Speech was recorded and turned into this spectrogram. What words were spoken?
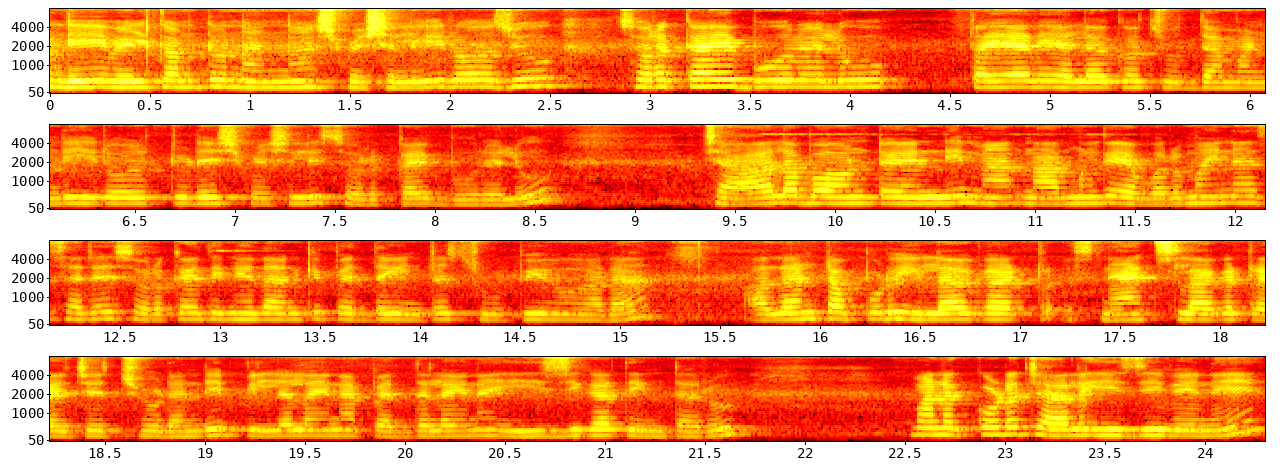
అండి వెల్కమ్ టు నన్న స్పెషల్. ఈరోజు సొరకాయ బూరెలు తయారీ ఎలాగో చూద్దామండి. ఈరోజు టుడే స్పెషల్లీ సొరకాయ బూరెలు. చాలా బాగుంటాయండి. మా నార్మల్గా ఎవరమైనా సరే సొరకాయ తినేదానికి పెద్ద ఇంట్రెస్ట్ చూపించు కదా. అలాంటప్పుడు ఇలాగా ట్ర- స్నాక్స్ లాగా ట్రై చేసి చూడండి. పిల్లలైనా పెద్దలైనా ఈజీగా తింటారు. మనకు కూడా చాలా ఈజీ వేనే.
